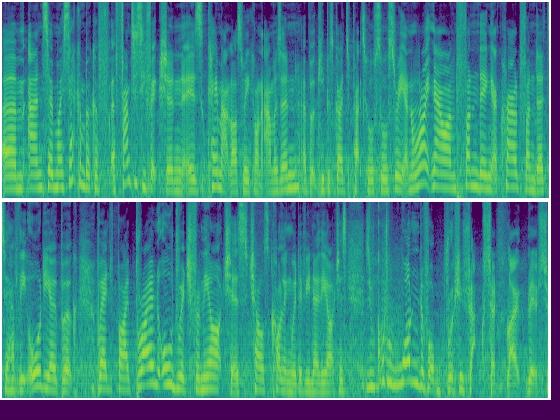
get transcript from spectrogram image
Um, and so my second book of, of, fantasy fiction is came out last week on Amazon, A Bookkeeper's Guide to Practical Sorcery. And right now I'm funding a crowdfunder to have the audio book read by Brian Aldridge from The Archers, Charles Collingwood, if you know The Archers Archers. You've got a wonderful British accent like this.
